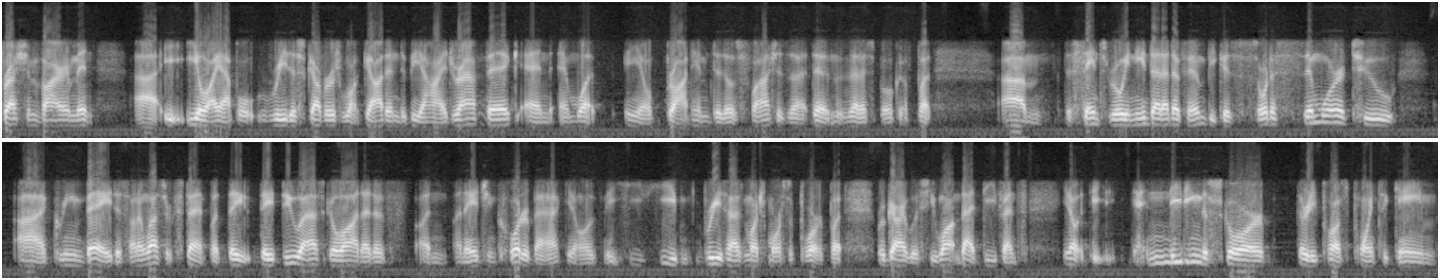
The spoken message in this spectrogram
fresh environment, uh, Eli Apple rediscovers what got him to be a high draft pick and and what you know brought him to those flashes that that, that I spoke of. But um, the Saints really need that out of him because sort of similar to uh, Green Bay, just on a lesser extent, but they they do ask a lot out of an, an aging quarterback. You know, he he Brees has much more support, but regardless, you want that defense. You know, needing to score thirty plus points a game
